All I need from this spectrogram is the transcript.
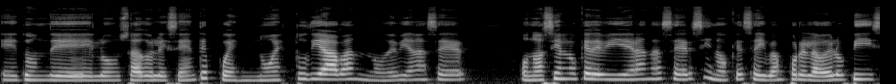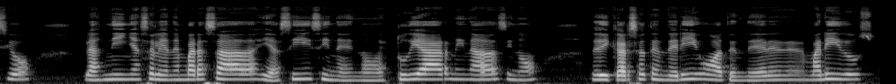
eh, donde los adolescentes pues no estudiaban, no debían hacer o no hacían lo que debieran hacer, sino que se iban por el lado del oficio, las niñas salían embarazadas y así, sin eh, no estudiar ni nada, sino dedicarse a atender hijos, a atender eh, maridos,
